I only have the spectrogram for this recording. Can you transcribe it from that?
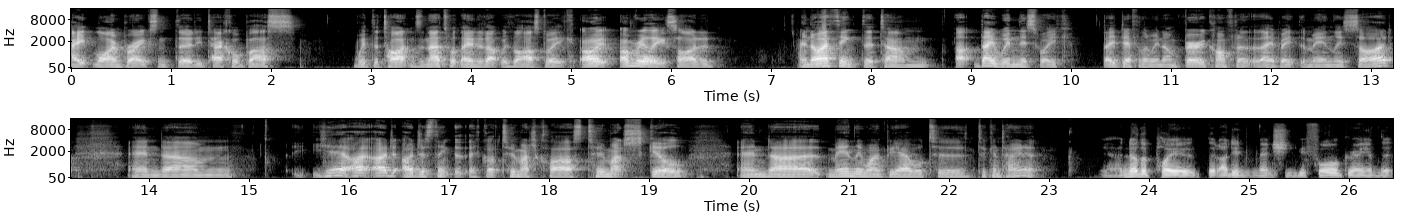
eight line breaks and thirty tackle busts with the Titans, and that's what they ended up with last week. I I'm really excited, and I think that um uh, they win this week. They definitely win. I'm very confident that they beat the Manly side, and um yeah, I, I, I just think that they've got too much class, too much skill, and uh, Manly won't be able to to contain it. Yeah, another player that I didn't mention before, Graham, that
